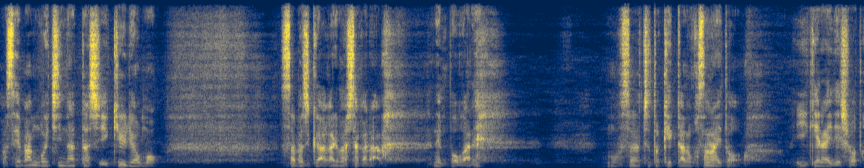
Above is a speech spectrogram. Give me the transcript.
まあ、背番号1になったし、給料も凄まじく上がりましたから、年俸がね。もうそれはちょっと結果残さないといけないでしょうと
